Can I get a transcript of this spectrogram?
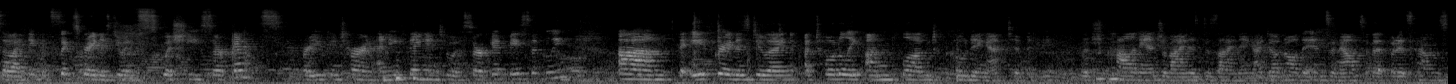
So I think the sixth grade is doing squishy circuits, where you can turn anything into a circuit, basically. Um, the eighth grade is doing a totally unplugged coding activity, which Colin Angevine is designing. I don't know the ins and outs of it, but it sounds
